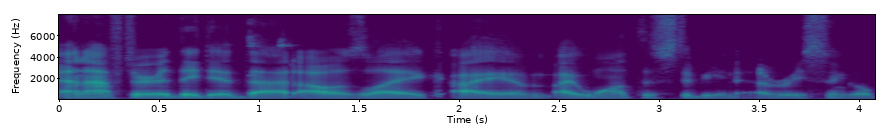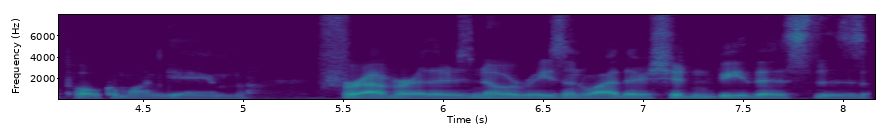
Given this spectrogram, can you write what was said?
and after they did that, I was like, I am I want this to be in every single Pokemon game forever. There's no reason why there shouldn't be this. This is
